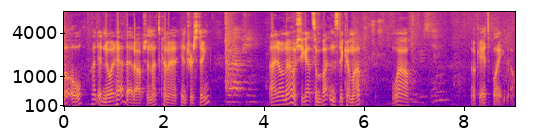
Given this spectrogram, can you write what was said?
Uh-oh, I didn't know it had that option. That's kind of interesting. What option? I don't know. She got some buttons to come up. Wow. Interesting. Okay, it's playing though.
